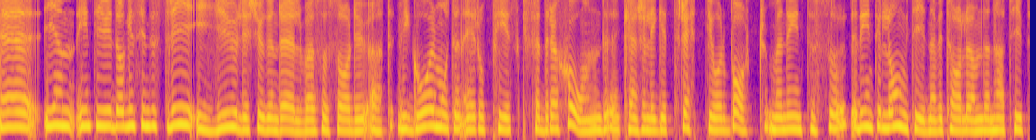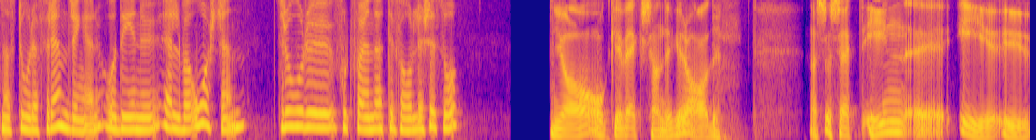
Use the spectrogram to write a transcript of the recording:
Eh, I en intervju i Dagens Industri i juli 2011 så sa du att vi går mot en europeisk federation. Det kanske ligger 30 år bort, men det är, inte så, det är inte lång tid när vi talar om den här typen av stora förändringar. Och det är nu 11 år sedan. Tror du fortfarande att det förhåller sig så? Ja, och i växande grad. Alltså sätt in eh, EU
